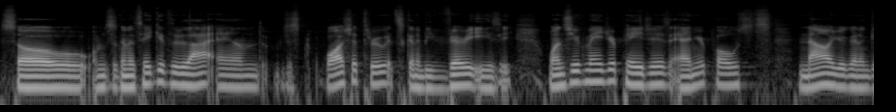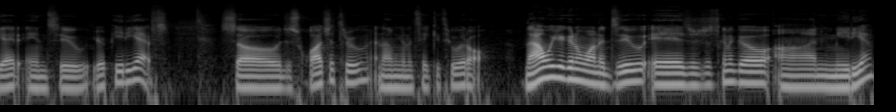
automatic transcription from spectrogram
So I'm just going to take you through that and just watch it through. It's going to be very easy. Once you've made your pages and your posts, now you're going to get into your PDFs. So just watch it through and I'm going to take you through it all. Now what you're going to want to do is you're just going to go on media.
